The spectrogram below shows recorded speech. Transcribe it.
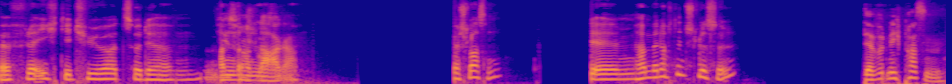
öffne ich die Tür zu dem anderen verschlossen. Lager. Verschlossen? Ähm, haben wir noch den Schlüssel? Der wird nicht passen.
